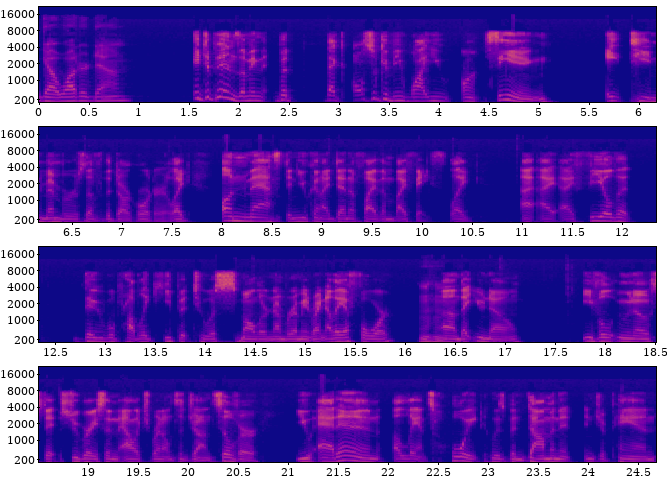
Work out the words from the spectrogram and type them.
got watered down? It depends. I mean but that also could be why you aren't seeing 18 members of the dark order. Like unmasked and you can identify them by face. Like I, I, I feel that they will probably keep it to a smaller number. I mean, right now they have 4 mm-hmm. um, that you know, Evil Uno, St- Stu Grayson, Alex Reynolds, and John Silver. You add in a Lance Hoyt who has been dominant in Japan,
